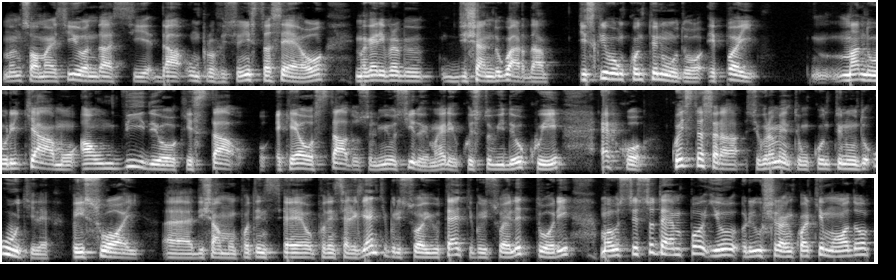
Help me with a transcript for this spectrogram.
ma non so, ma se io andassi da un professionista SEO, magari proprio dicendo guarda, ti scrivo un contenuto e poi mando un richiamo a un video che sta e che ho stato sul mio sito, che magari è questo video qui, ecco, questo sarà sicuramente un contenuto utile per i suoi eh, diciamo potenzi eh, potenziali clienti, per i suoi utenti, per i suoi lettori, ma allo stesso tempo io riuscirò in qualche modo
